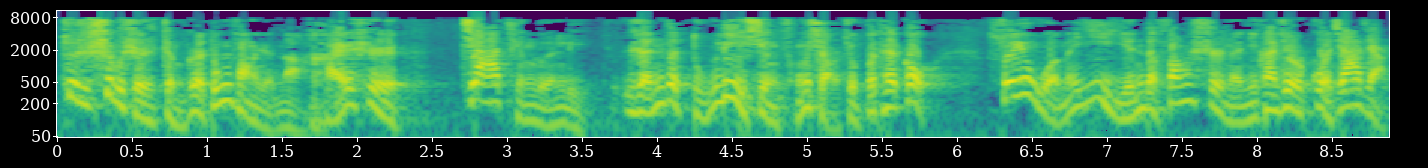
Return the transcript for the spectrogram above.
就是是不是整个东方人呢、还是家庭伦理，人的独立性从小就不太够，所以我们意淫的方式呢，你看就是过家家。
